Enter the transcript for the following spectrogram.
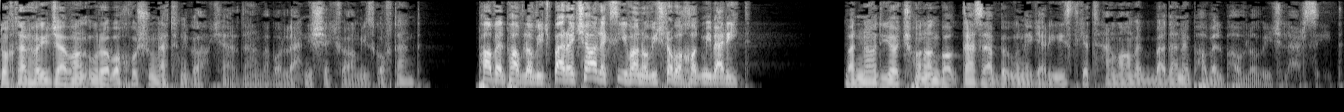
دخترهای جوان او را با خشونت نگاه کردند و با لحنی شکوه گفتند پاول پاولویچ برای چه الکسی ایوانوویچ را با خود می‌برید؟ و نادیا چنان با غضب به او نگریست که تمام بدن پاول پاولویچ لرزید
